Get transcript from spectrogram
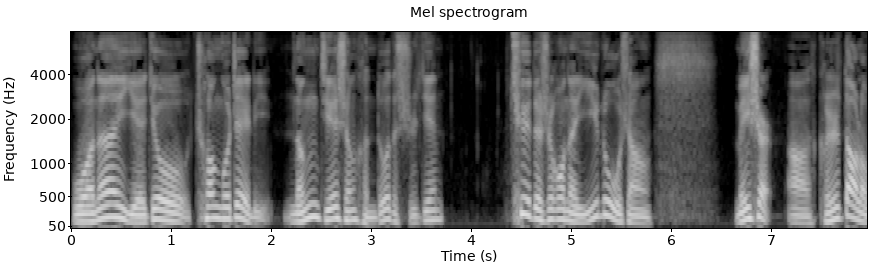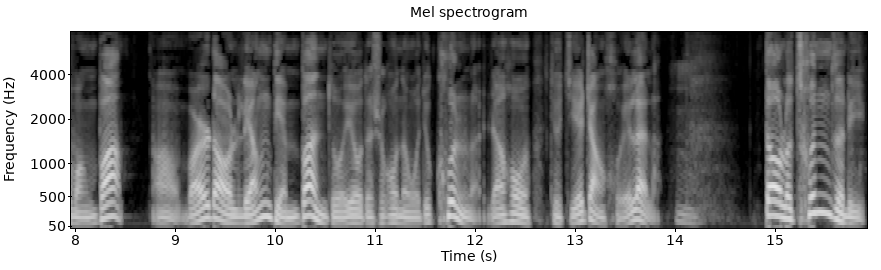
我呢也就穿过这里，能节省很多的时间。去的时候呢，一路上没事儿啊，可是到了网吧啊，玩到两点半左右的时候呢，我就困了，然后就结账回来了。嗯到了村子里，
